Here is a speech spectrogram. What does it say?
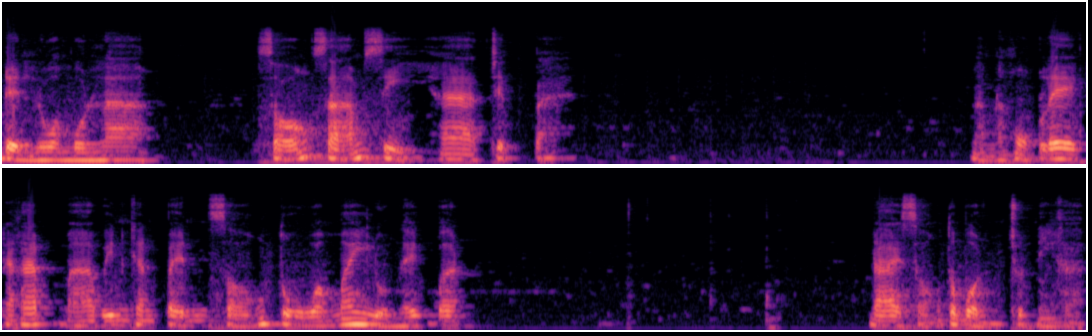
เด่นรวมบนล่างสองสามสี่ห้าเจ็ดแปดนำทั้งหกเลขนะครับ มาวินกันเป็นสองตัวไม่รวมเลขเบิ้ลได้สองตัวบนชุดนี้ครับ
